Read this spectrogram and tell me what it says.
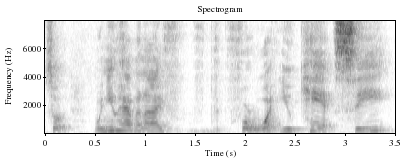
So when you have an eye for what you can't see,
